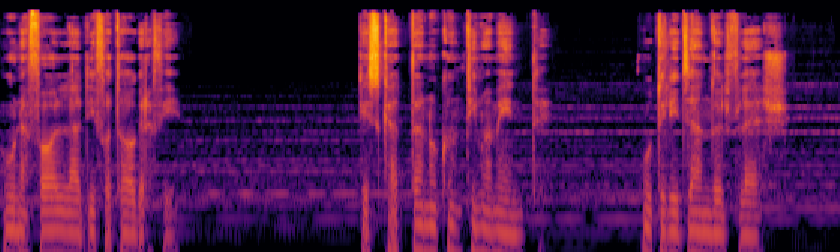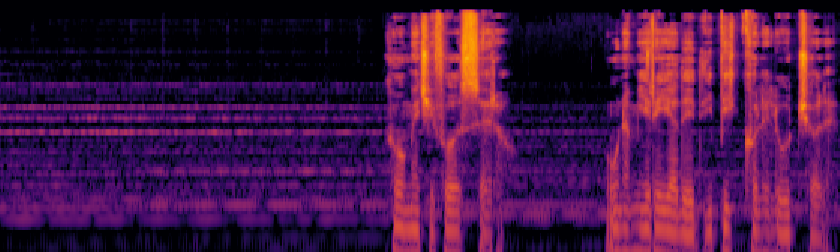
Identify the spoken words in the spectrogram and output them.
una folla di fotografi che scattano continuamente utilizzando il flash, come ci fossero una miriade di piccole lucciole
